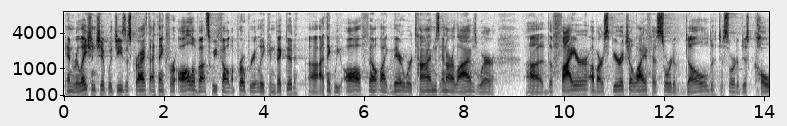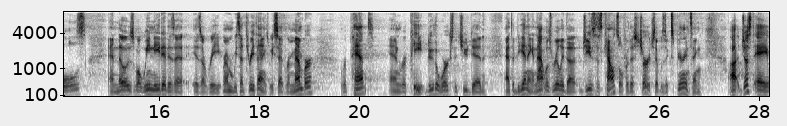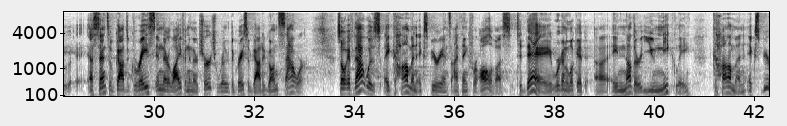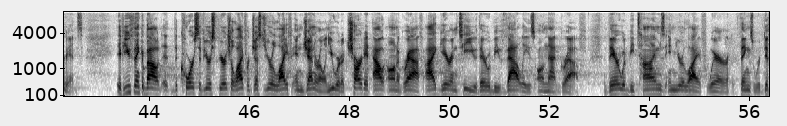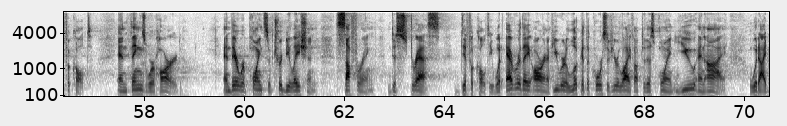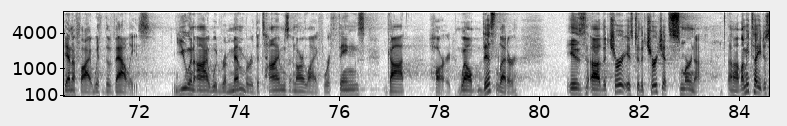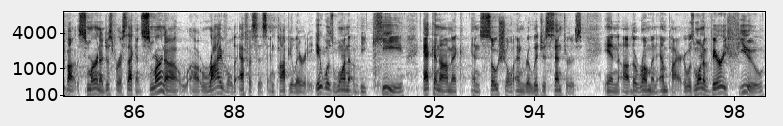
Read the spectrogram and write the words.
and relationship with Jesus Christ, I think for all of us, we felt appropriately convicted. Uh, I think we all felt like there were times in our lives where uh, the fire of our spiritual life has sort of dulled to sort of just coals. And those, what we needed is a, is a re, remember, we said three things. We said, remember, repent, and repeat. Do the works that you did at the beginning. And that was really the Jesus' counsel for this church that was experiencing uh, just a, a sense of God's grace in their life and in their church where the grace of God had gone sour. So, if that was a common experience, I think, for all of us, today we're going to look at uh, another uniquely common experience. If you think about the course of your spiritual life or just your life in general, and you were to chart it out on a graph, I guarantee you there would be valleys on that graph. There would be times in your life where things were difficult and things were hard, and there were points of tribulation, suffering, distress, difficulty, whatever they are. And if you were to look at the course of your life up to this point, you and I would identify with the valleys you and I would remember the times in our life where things got hard. Well, this letter is, uh, the church, is to the church at Smyrna. Uh, let me tell you just about Smyrna just for a second. Smyrna uh, rivaled Ephesus in popularity. It was one of the key economic and social and religious centers in uh, the Roman Empire. It was one of very few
